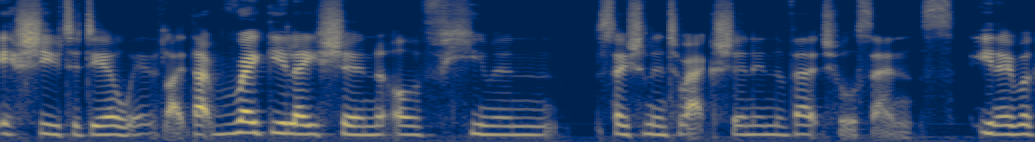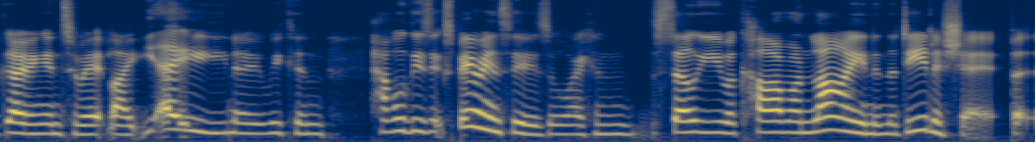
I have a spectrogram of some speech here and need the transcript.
issue to deal with, like that regulation of human social interaction in the virtual sense. You know, we're going into it like, yay, you know, we can have all these experiences, or I can sell you a car online in the dealership. But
